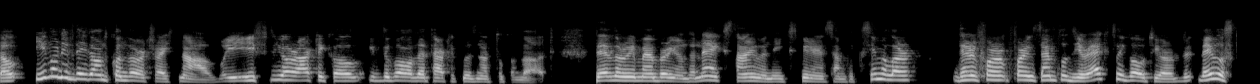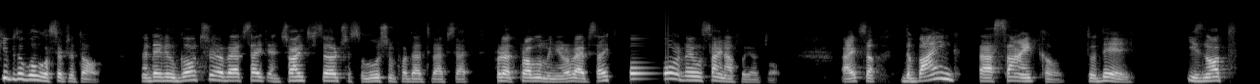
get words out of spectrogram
so even if they don't convert right now, if your article, if the goal of that article is not to convert, they will remember you on the next time when they experience something similar. Therefore, for example, directly go to your, they will skip the Google search at all. And they will go to your website and try to search a solution for that website, for that problem in your website, or they will sign up for your tool. Right. So the buying uh, cycle today is not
